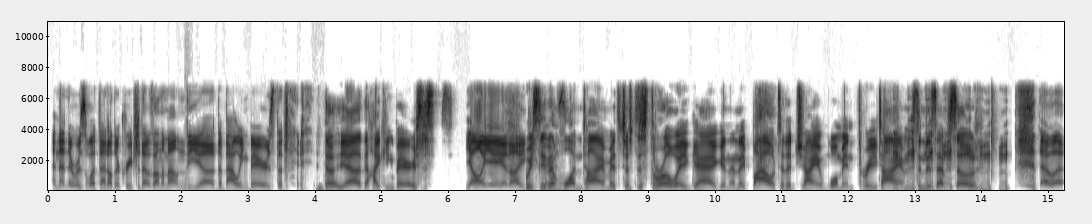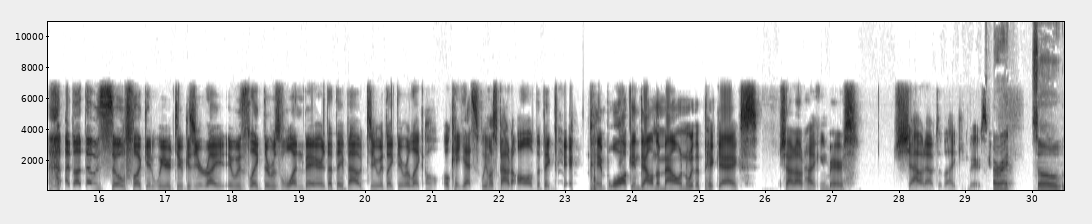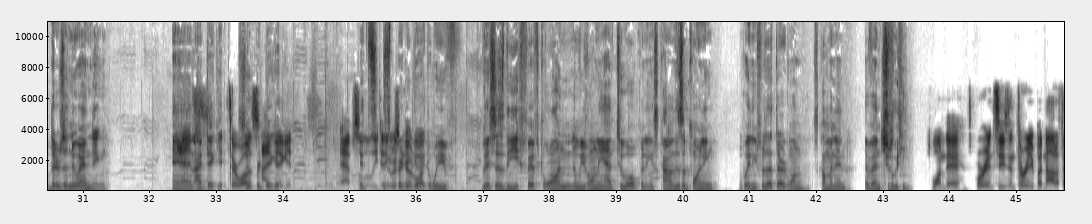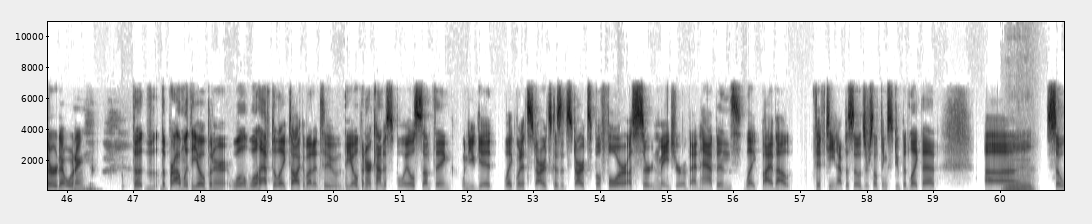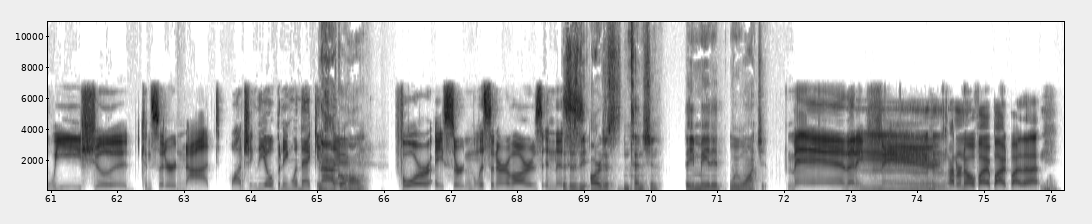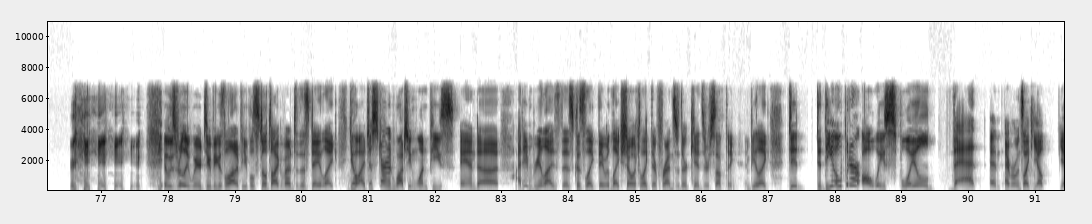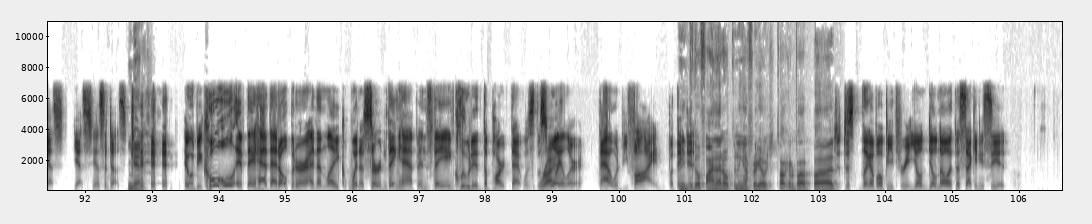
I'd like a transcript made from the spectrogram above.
And then there was what that other creature that was on the mountain, the uh, the bowing bears. That the yeah the hiking bears. oh yeah yeah the hiking we see them one time. It's just this throwaway gag, and then they bow to the giant woman three times in this episode. that wa- I thought that was so fucking weird too, because you're right. It was like there was one bear that they bowed to, and like they were like, "Oh, okay, yes, we must bow to all of the big bears." Pimp walking down the mountain with a pickaxe. Shout out hiking bears. Shout out to the hiking bears. All right, so there's a new ending, and Yes. I dig it. There was. Super I dig, dig it. it. Absolutely It's, dig it's it. was a pretty good good. We've this is the fifth one, and we've only had two openings. Kind of disappointing. Waiting for that third one. It's coming in eventually. One day we're in season three, but not a third opening. the, the the problem with the opener, we'll we'll have to like talk about it too. The opener kind of spoils something when you get like when it starts because it starts before a certain major event happens, like by about 15 episodes or something stupid like that. Uh, Mm. So we should consider not watching the opening when that gets Nah, there. go home. For a certain listener of ours in this, This is the artist's intention. They made it. We watch it. man, that ain't fair. Mm, I don't know if I abide by that. it was really weird too because a lot of people still talk about it to this day like yo i just started watching one piece and uh, i didn't realize this because like they would like show it to like their friends or their kids or something and be like did did the opener always spoil that and everyone's like yep yes yes yes it does Yeah. it would be cool if they had that opener and then like when a certain thing happens they included the part that was the Right. spoiler that would be fine but I they need to didn't go find that opening. I forget what you're talking about. But just look up op3 you'll you'll know it the second you see it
